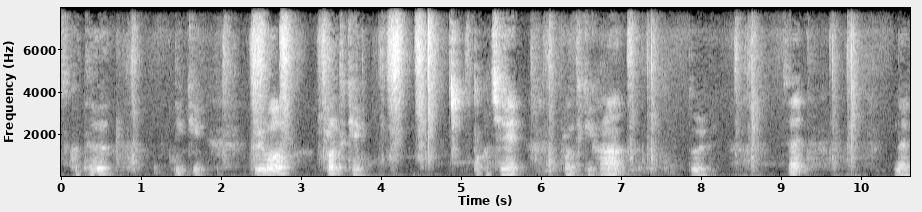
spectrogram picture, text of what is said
스쿼트, 니킥. 그리고 프론트킥. 똑같이 프론트킥 하나, 둘, 셋, 넷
